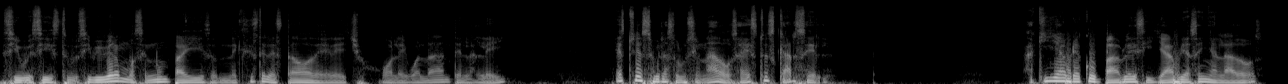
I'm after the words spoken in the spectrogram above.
si, si, si viviéramos en un país donde existe el Estado de Derecho o la igualdad ante la ley, esto ya se hubiera solucionado, o sea, esto es cárcel. Aquí ya habría culpables y ya habría señalados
